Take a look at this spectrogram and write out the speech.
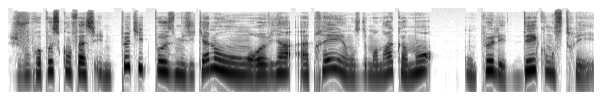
Je vous propose qu'on fasse une petite pause musicale. On revient après et on se demandera comment on peut les déconstruire.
